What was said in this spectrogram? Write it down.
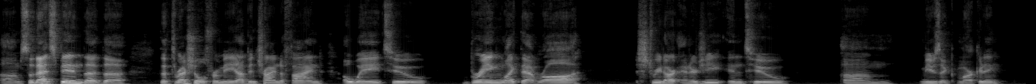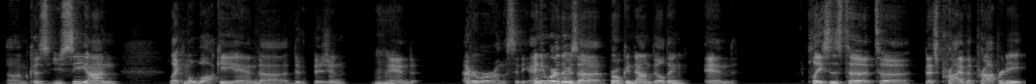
Um, so that's been the the the threshold for me. I've been trying to find a way to bring like that raw street art energy into um, music marketing because you see on like Milwaukee and uh, Division Mhm. and everywhere around the city, anywhere there's a broken down building and places to to that's private property,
